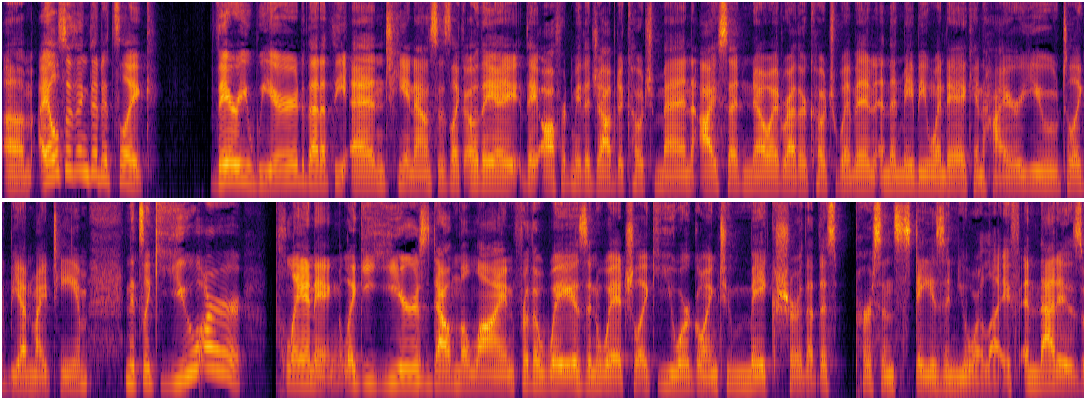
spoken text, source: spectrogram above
Um I also think that it's like very weird that at the end he announces like oh they they offered me the job to coach men i said no i'd rather coach women and then maybe one day i can hire you to like be on my team and it's like you are planning like years down the line for the ways in which like you are going to make sure that this person stays in your life and that is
